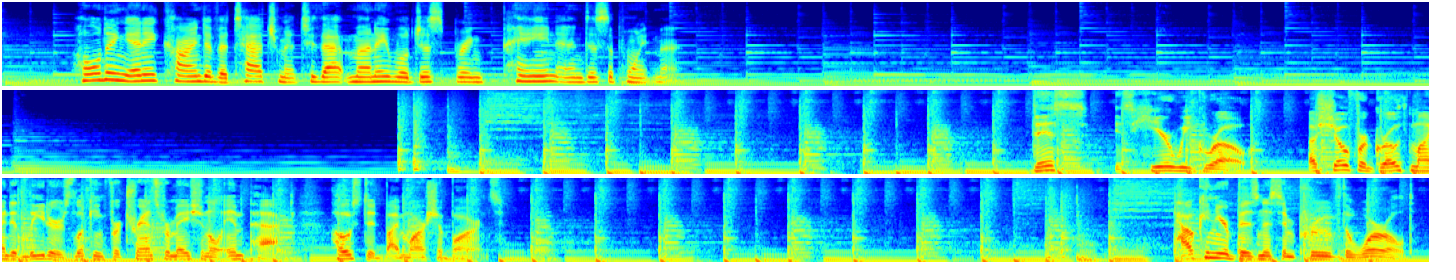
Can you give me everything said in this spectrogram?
Holding any kind of attachment to that money will just bring pain and disappointment. This is Here We Grow, a show for growth minded leaders looking for transformational impact, hosted by Marcia Barnes. How can your business improve the world?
